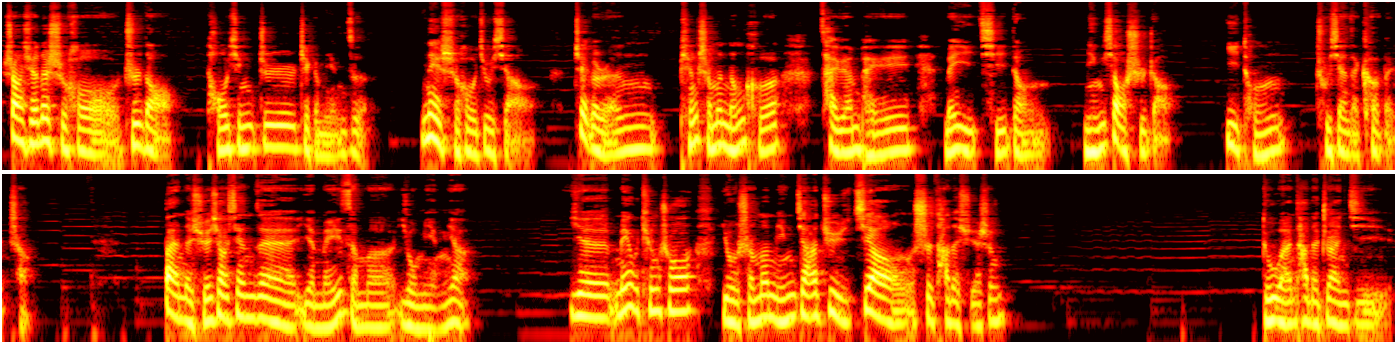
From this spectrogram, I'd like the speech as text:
上学的时候知道陶行知这个名字，那时候就想，这个人凭什么能和蔡元培、梅贻琦等名校师长一同出现在课本上？办的学校现在也没怎么有名呀，也没有听说有什么名家巨匠是他的学生。读完他的传记，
